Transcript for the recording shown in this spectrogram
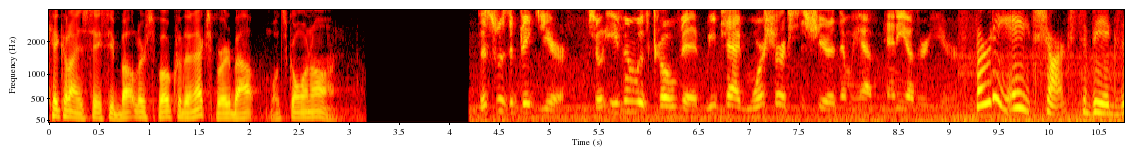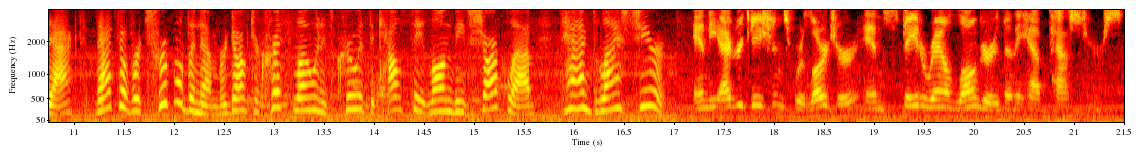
KCAL 9's Stacy Butler spoke with an expert about what's going on. This was a big year. So even with COVID, we tagged more sharks this year than we have any other year. 38 sharks to be exact. That's over triple the number Dr. Chris Lowe and his crew at the Cal State Long Beach Shark Lab tagged last year. And the aggregations were larger and stayed around longer than they have past years.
